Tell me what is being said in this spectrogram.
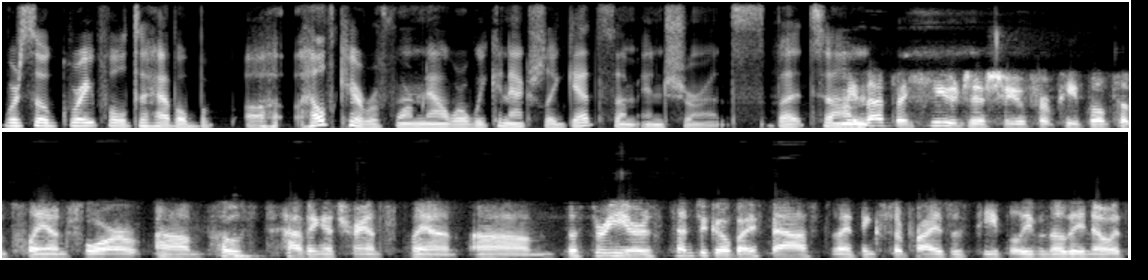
we're so grateful to have a, a healthcare reform now where we can actually get some insurance. But um, I mean, that's a huge issue for people to plan for um, post having a transplant. Um, the three years tend to go by fast, and I think surprises people, even though they know it's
